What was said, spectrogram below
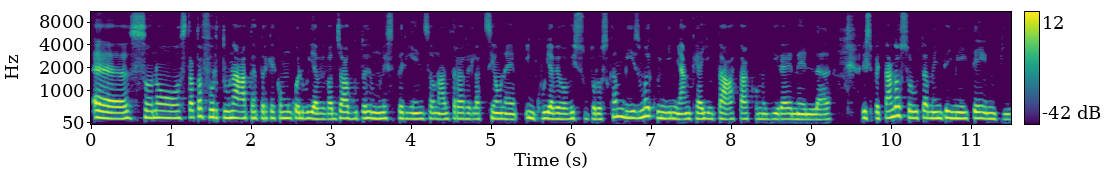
Eh, sono stata fortunata perché comunque lui aveva già avuto un'esperienza, un'altra relazione in cui aveva vissuto lo scambismo e quindi mi ha anche aiutata, come dire, nel rispettando assolutamente i miei tempi,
